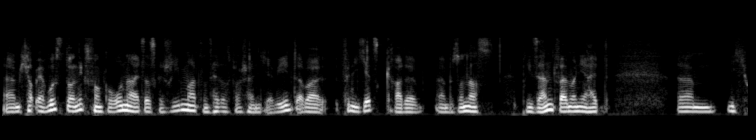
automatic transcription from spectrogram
Ähm, ich glaube, er wusste noch nichts von Corona, als er es geschrieben hat, sonst hätte er es wahrscheinlich erwähnt, aber finde ich jetzt gerade äh, besonders brisant, weil man ja halt ähm, nicht,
